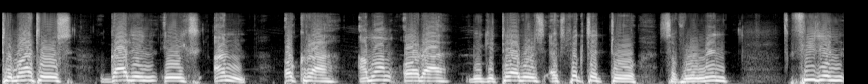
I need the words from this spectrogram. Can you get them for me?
tomatoes, garden eggs, and okra, among other vegetables expected to supplement feeding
